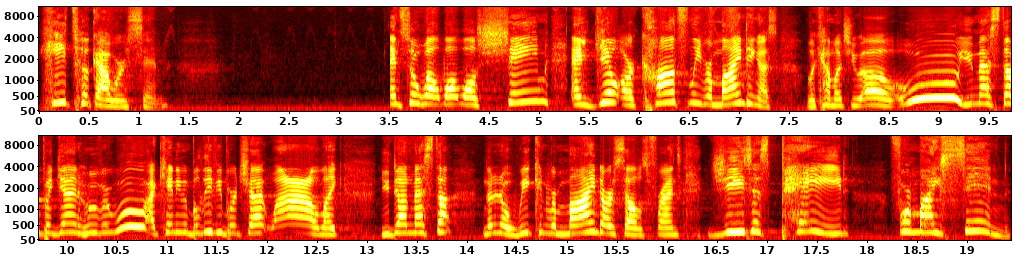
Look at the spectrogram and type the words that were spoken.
He took our sin. And so while, while, while shame and guilt are constantly reminding us, look how much you owe. Ooh, you messed up again, Hoover. Woo, I can't even believe you, Burchett. Wow, like you done messed up. No, no, no. We can remind ourselves, friends, Jesus paid for my sin.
